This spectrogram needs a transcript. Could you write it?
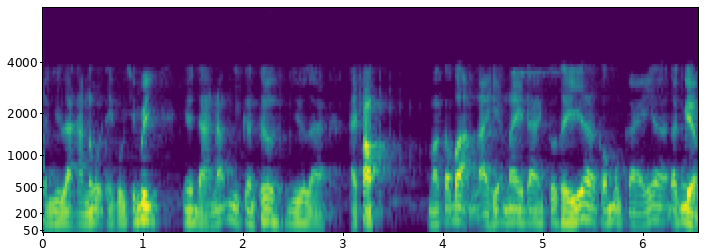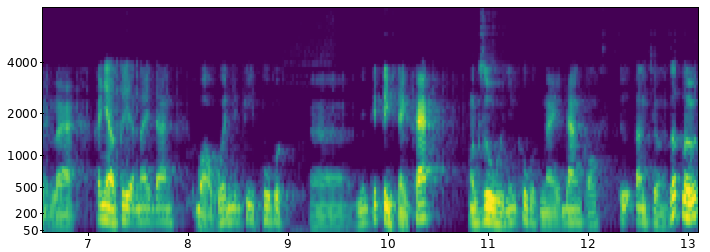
uh, như là Hà Nội, Thành phố Hồ Chí Minh, như Đà Nẵng, như Cần Thơ, như là Hải Phòng. Mà các bạn lại hiện nay đang tôi thấy ờ, có một cái ờ, đặc điểm là các nhà đầu tư hiện nay đang bỏ quên những cái khu vực uh, những cái tỉnh thành khác. Mặc dù những khu vực này đang có sự tăng trưởng rất lớn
